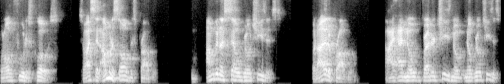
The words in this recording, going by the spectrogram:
But all the food is closed. So I said, I'm going to solve this problem. I'm going to sell grilled cheeses. But I had a problem. I had no bread or cheese, no, no grilled cheeses.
